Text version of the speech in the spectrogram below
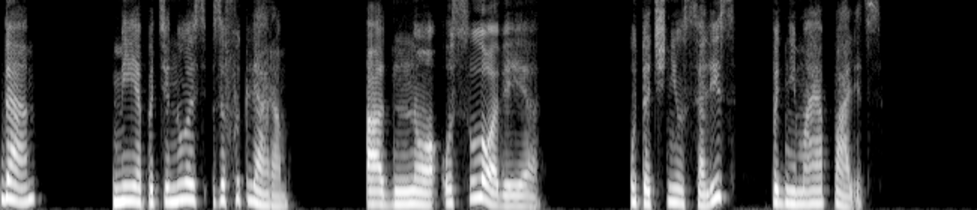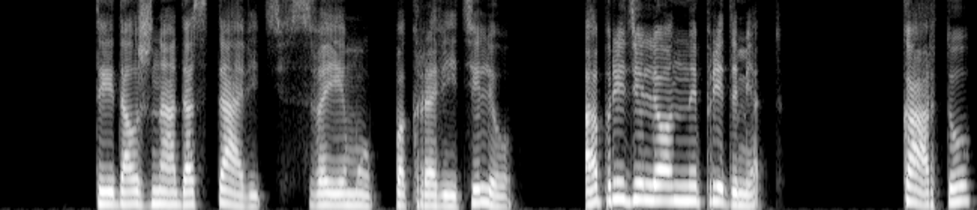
Да. Мия потянулась за футляром. Одно условие уточнил Салис, поднимая палец. «Ты должна доставить своему покровителю определенный предмет. Карту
